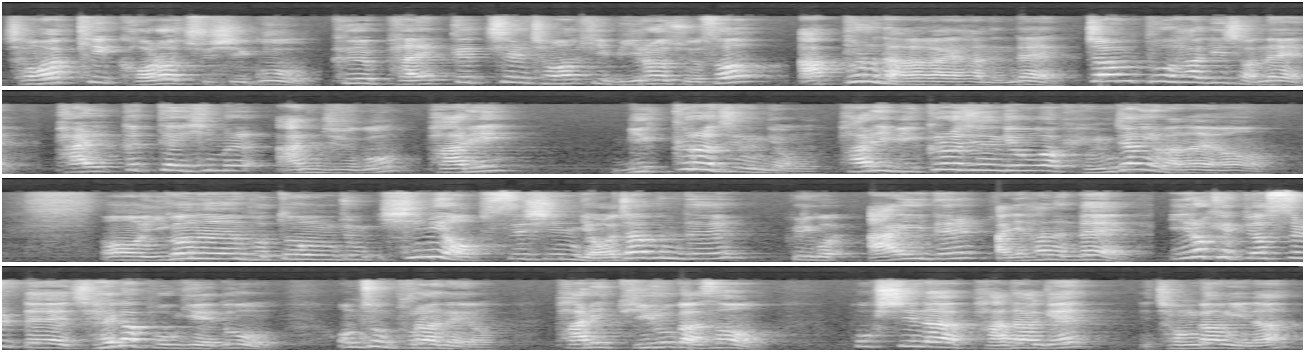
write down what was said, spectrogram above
정확히 걸어 주시고 그 발끝을 정확히 밀어줘서 앞으로 나아가야 하는데 점프하기 전에 발끝에 힘을 안 주고 발이 미끄러지는 경우. 발이 미끄러지는 경우가 굉장히 많아요. 어 이거는 보통 좀 힘이 없으신 여자분들 그리고 아이들 많이 하는데 이렇게 뛰었을 때 제가 보기에도 엄청 불안해요. 발이 뒤로 가서 혹시나 바닥에 정강이나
